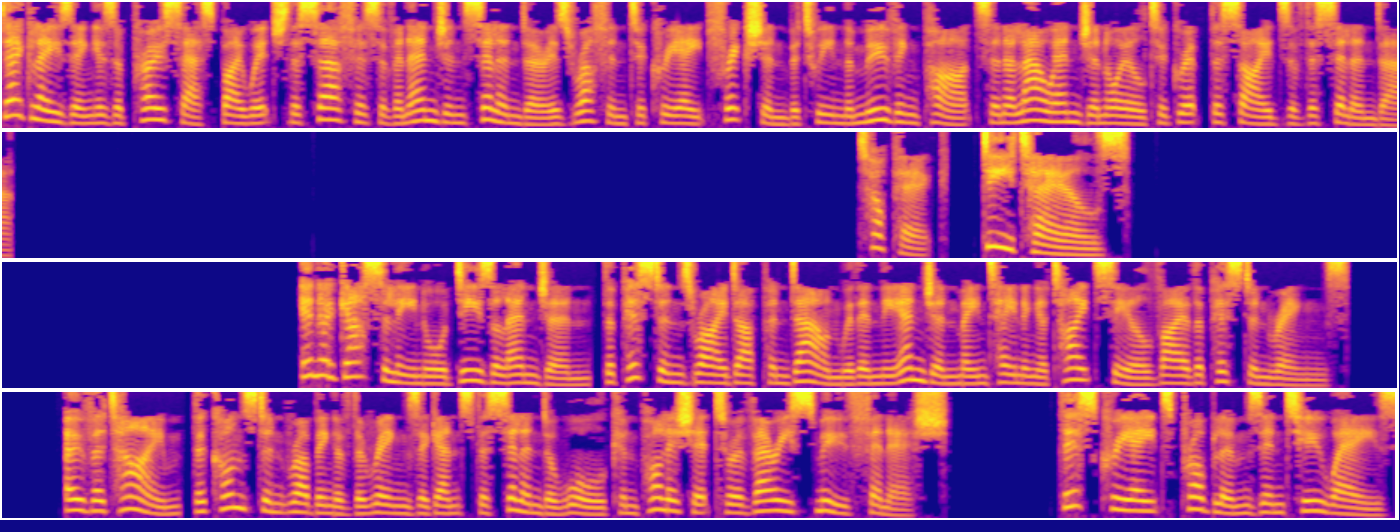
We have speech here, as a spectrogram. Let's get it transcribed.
Deglazing is a process by which the surface of an engine cylinder is roughened to create friction between the moving parts and allow engine oil to grip the sides of the cylinder. Topic: Details. In a gasoline or diesel engine, the pistons ride up and down within the engine maintaining a tight seal via the piston rings. Over time, the constant rubbing of the rings against the cylinder wall can polish it to a very smooth finish. This creates problems in two ways.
